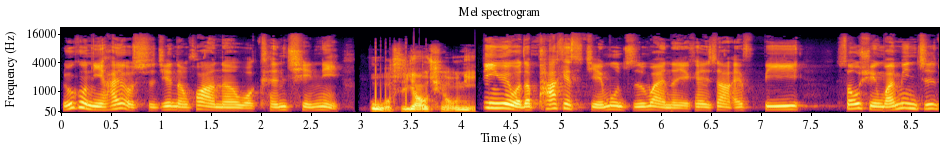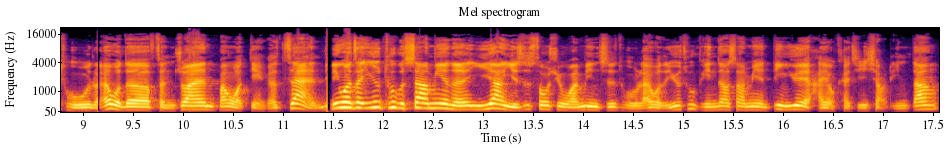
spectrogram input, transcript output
如果你还有时间的话呢，我恳请你，我是要求你订阅我的 Pockets 节目之外呢，也可以上 FB。搜寻玩命之徒来我的粉砖，帮我点个赞。另外在 YouTube 上面呢，一样也是搜寻玩命之徒来我的 YouTube 频道上面订阅，还有开启小铃铛。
